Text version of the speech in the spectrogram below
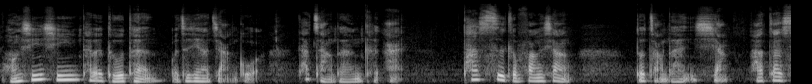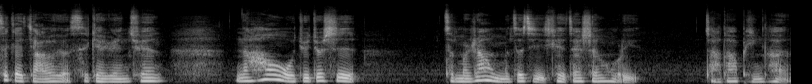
黄星星，它的图腾我之前有讲过，它长得很可爱，它四个方向都长得很像，它在四个角落有四个圆圈，然后我觉得就是怎么让我们自己可以在生活里找到平衡，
